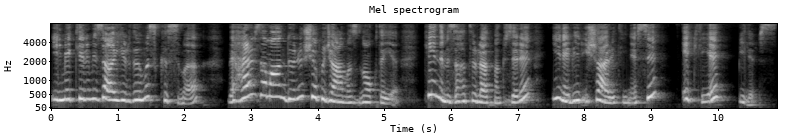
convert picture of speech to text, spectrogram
ilmeklerimizi ayırdığımız kısmı ve her zaman dönüş yapacağımız noktayı kendimize hatırlatmak üzere yine bir işaret iğnesi ekleyebiliriz.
